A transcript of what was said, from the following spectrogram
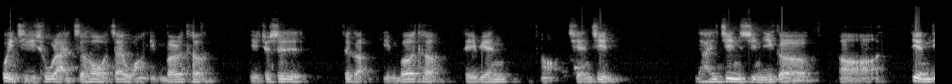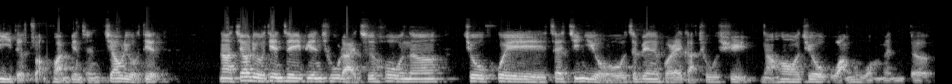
汇集出来之后，再往 inverter，也就是这个 inverter 这一边啊前进，来进行一个呃电力的转换，变成交流电。那交流电这一边出来之后呢，就会在经由这边的 breaker 出去，然后就往我们的。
